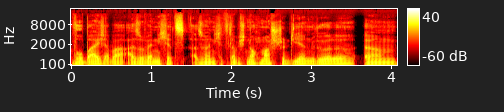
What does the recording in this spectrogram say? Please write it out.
Wobei ich aber, also wenn ich jetzt, also wenn ich jetzt, glaube ich, nochmal studieren würde, ähm,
